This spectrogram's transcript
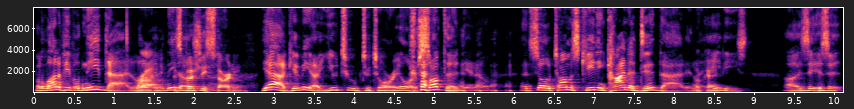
But a lot of people need that. A right. need a- Especially starting. yeah, give me a YouTube tutorial or something, you know. And so Thomas Keating kind of did that in Okay. the eighties. Uh, is it is it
